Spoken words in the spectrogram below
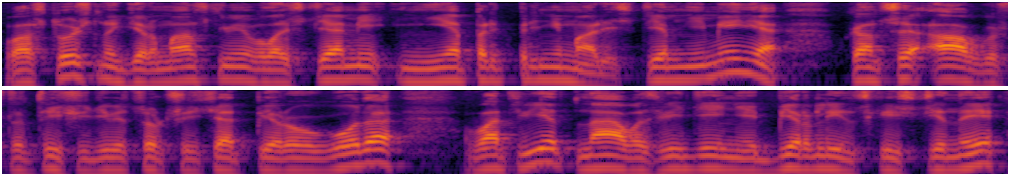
восточно-германскими властями не предпринимались. Тем не менее, в конце августа 1961 года в ответ на возведение Берлинской стены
